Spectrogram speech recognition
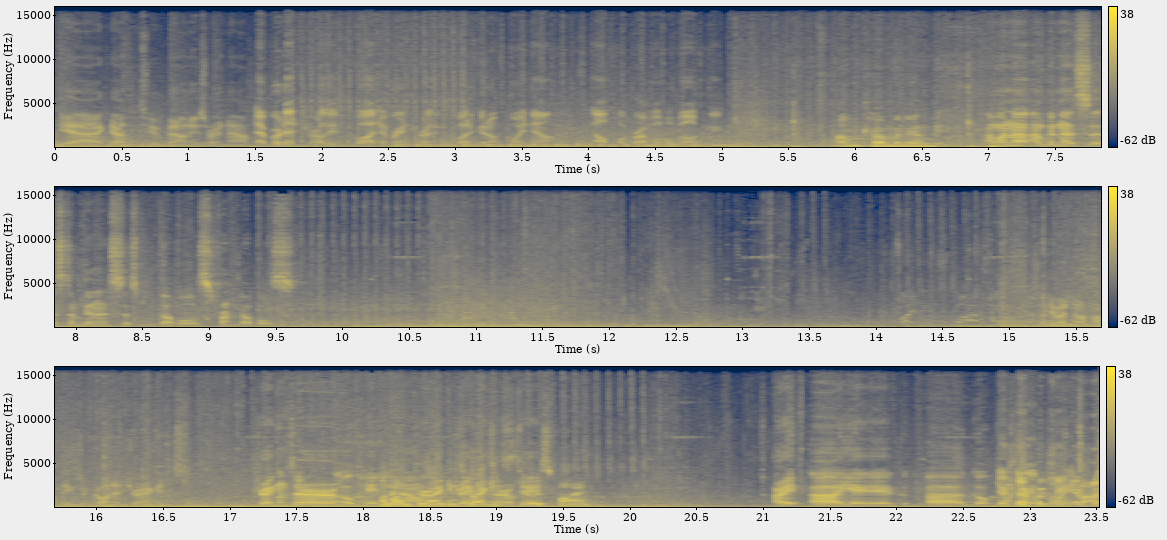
Yeah, I got two bounties right now. Everyone in Charlie squad, everyone in Charlie squad, get on point now. Alpha, Bravo, whole balcony. I'm coming in. I'm gonna, I'm gonna assist. I'm gonna assist with doubles, front doubles. Anyone know how things are going at Dragons? Dragons are okay. I'm on now. Dragons. Dragons, are 2 is fine. All right. Uh, yeah, yeah. Uh, go They're point. they're Go pushing, point. they're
